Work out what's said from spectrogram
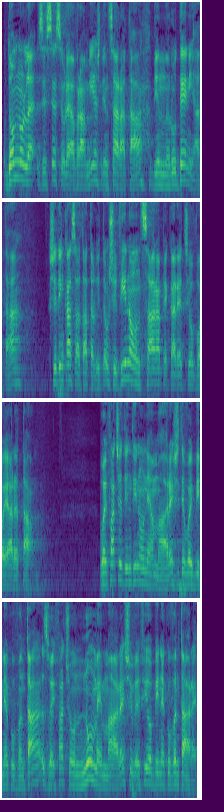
Domnul zisese lui Avram, ieși din țara ta, din rudenia ta și din casa tatălui tău și vină în țara pe care ți-o voi arăta. Voi face din tine un neam mare și te voi binecuvânta, îți voi face un nume mare și vei fi o binecuvântare.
